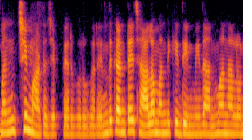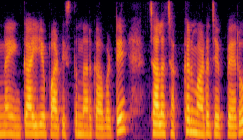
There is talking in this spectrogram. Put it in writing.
మంచి మాట చెప్పారు గురుగారు. ఎందుకంటే చాలా మందికి దీని మీద అనుమానాలు ఉన్నాయి ఇంకా అయ్యే పాటిస్తున్నారు కాబట్టి చాలా చక్కని మాట చెప్పారు.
